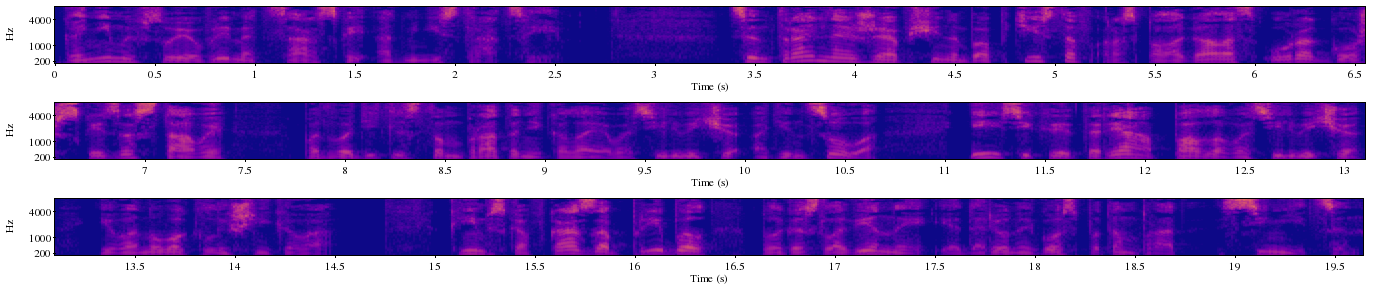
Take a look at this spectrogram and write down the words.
гонимый в свое время царской администрацией. Центральная же община баптистов располагалась у Рогожской заставы, под водительством брата Николая Васильевича Одинцова и секретаря Павла Васильевича Иванова-Клышникова. К ним с Кавказа прибыл благословенный и одаренный Господом брат Синицын.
